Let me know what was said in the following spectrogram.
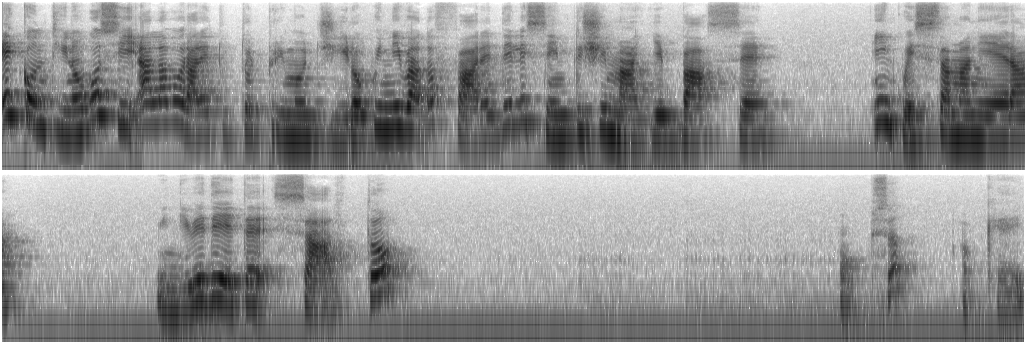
e continuo così a lavorare tutto il primo giro quindi vado a fare delle semplici maglie basse in questa maniera. Quindi vedete salto. Ops ok.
